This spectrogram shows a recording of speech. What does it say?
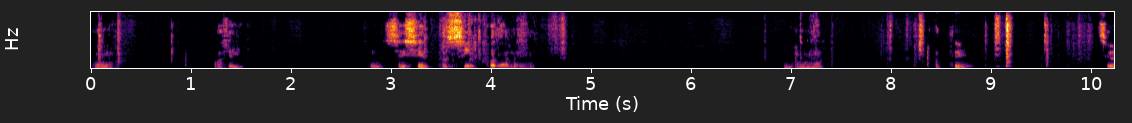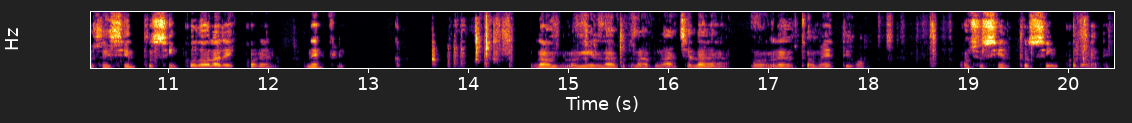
Oh, ¿O sí? sí 605 dólares. Oh. Sí, 605 dólares con el Netflix. Lo, lo que es la, la plancha, la, los electrodomésticos, 805 dólares.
